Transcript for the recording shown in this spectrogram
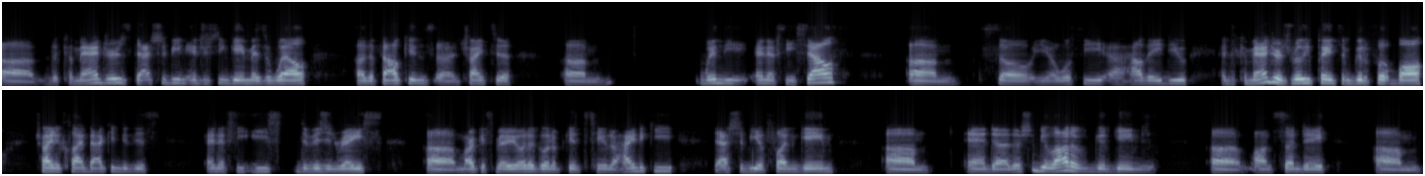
uh, the Commanders. That should be an interesting game as well. Uh, the Falcons uh, trying to um, win the NFC South. Um, so, you know, we'll see uh, how they do. And the Commanders really playing some good football, trying to climb back into this NFC East division race. Uh, Marcus Mariota going up against Taylor Heinicke. That should be a fun game. Um, and there should be a lot of good games on Sunday. Um,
